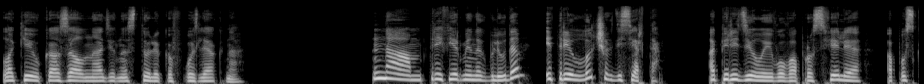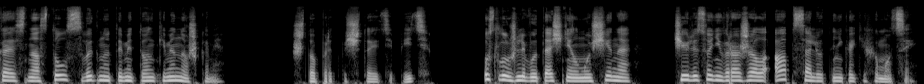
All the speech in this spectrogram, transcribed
Лакей указал на один из столиков возле окна. «Нам три фирменных блюда и три лучших десерта», опередила его вопрос Фелия, опускаясь на стул с выгнутыми тонкими ножками. «Что предпочитаете пить?» — услужливо уточнил мужчина, чье лицо не выражало абсолютно никаких эмоций.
